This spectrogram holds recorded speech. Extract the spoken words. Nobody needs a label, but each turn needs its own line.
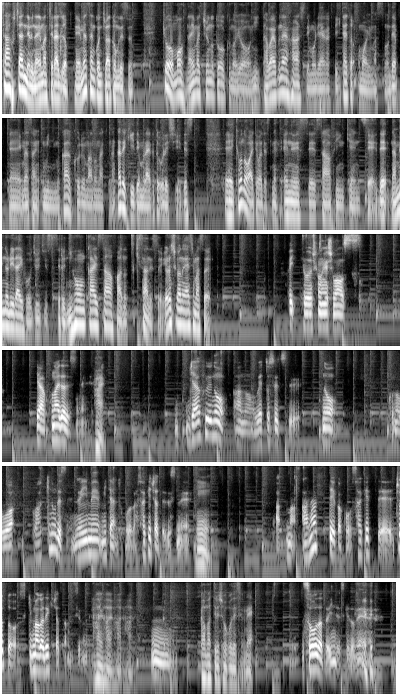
サーフチャンネル内町ラジオ、ね、皆さんこんにちは、トムです。今日も内町中のトークのように、たわいもない話で盛り上がっていきたいと思いますので、えー皆さん海に向かう車の中なんかで聞いてもらえると嬉しいです。えー今日のお相手はですね、NSA サーフィン検定で波乗りライフを充実させる日本海サーファーの月さんです。よろしくお願いします。
はい、よろしくお願いします。いや、この間ですね、
はい。
ジャーフのあのウェットスーツのこのわ脇のですね、縫い目みたいなところが裂けちゃってですね、
おう
あまあ、穴っていうかこう裂けて、ちょっと隙間ができちゃったんですよね。
はいはいはいはい。
うん、
頑張ってる証拠ですよね。
そうだといいんですけどね。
